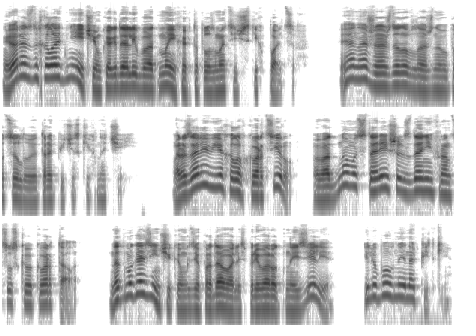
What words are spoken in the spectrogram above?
Гораздо холоднее, чем когда-либо от моих эктоплазматических пальцев и она жаждала влажного поцелуя тропических ночей. Розали въехала в квартиру в одном из старейших зданий французского квартала, над магазинчиком, где продавались приворотные зелья и любовные напитки.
